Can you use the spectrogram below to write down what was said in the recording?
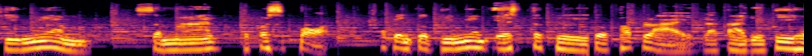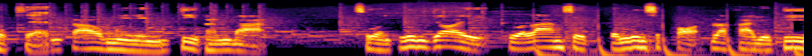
Premium Smart แล้วก็ Sport ถ้าเป็นตัว Premium S ก็คือตัวท็อปไลน์ราคาอยู่ที่ 694,000 บาท ส่วนรุ่นย่อยตัวล่างสุดเป็นรุ่นสปอร์ตราคาอยู่ที่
